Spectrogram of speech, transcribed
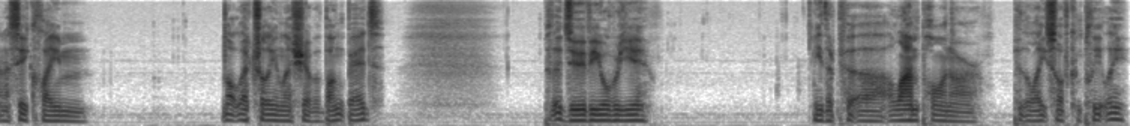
And I say climb, not literally unless you have a bunk bed. Put the duvet over you. Either put a, a lamp on or put the lights off completely.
